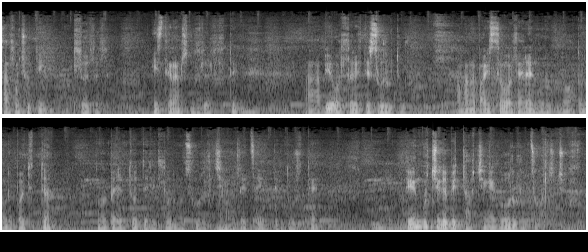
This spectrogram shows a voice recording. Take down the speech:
залуучуудын төлөөлөл, инстаграмч төлөөлөлтэй. А би болохоор их тэр сөрөг дүр. А манай баясаа бол арай нөгөө одоо нөгөө бодиттой нөгөө баримтууд дээр илүү нөгөө сүрэлж чангалыг заяадаг дүртэй. Тэгэнгүүт ч ингээ бид тавч ингээ өөр өөр зөвлөж байгаа юм.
